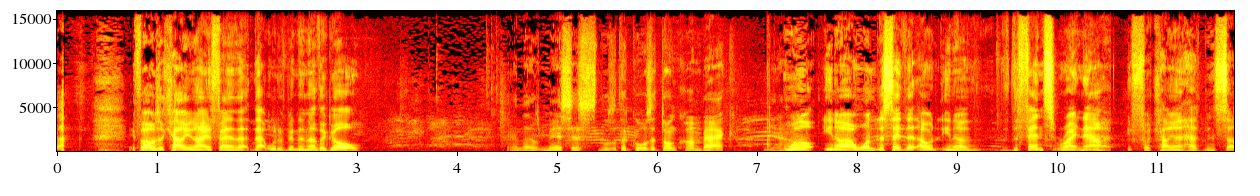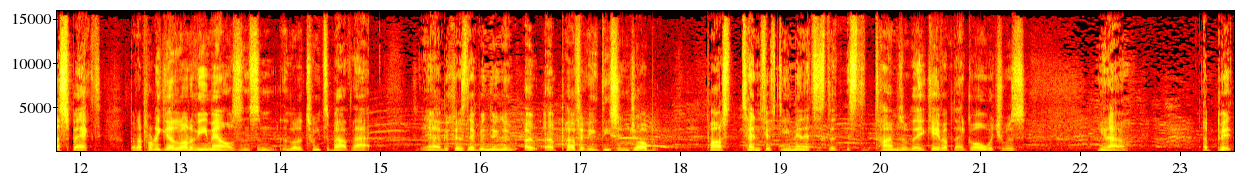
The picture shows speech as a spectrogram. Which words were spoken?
if I was a Cal United fan, that, that would have been another goal. and those misses, those are the goals that don't come back. You know. Well, you know, I wanted to say that I would, you know, the defense right now for United has been suspect, but I probably get a lot of emails and some a lot of tweets about that. Yeah, because they've been doing a, a, perfectly decent job past 10, 15 minutes. It's the, it's the times that they gave up that goal, which was, you know, a bit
